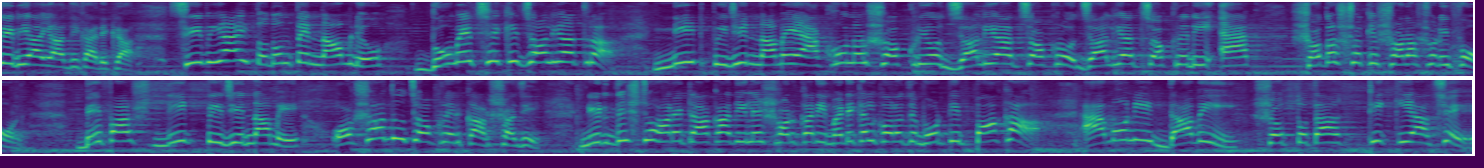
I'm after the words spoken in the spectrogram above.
সিবিআই আধিকারিকরা। সিবিআই তদন্তে নামলেও দমেছে কি জালিয়াতরা? নিট পিজির নামে এখনও সক্রিয় জালিয়াত চক্র। জালিয়াত চক্রেরই এক সদস্যকে সরাসরি ফোন। বেফাস নিট পিজির নামে অসাধু চক্রের কারসাজি। নির্দিষ্ট হারে টাকা দিলে সরকারি মেডিকেল কলেজে ভর্তি পাকা। এমনই দাবি, সত্যতা ঠিক কি আছে।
